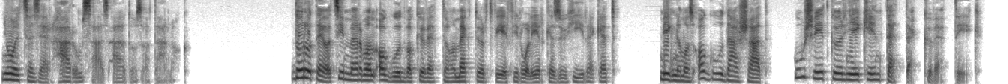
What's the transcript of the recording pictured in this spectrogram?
8300 áldozatának. Dorothea Zimmermann aggódva követte a megtört férfiról érkező híreket, még nem az aggódását húsvét környékén tettek követték.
